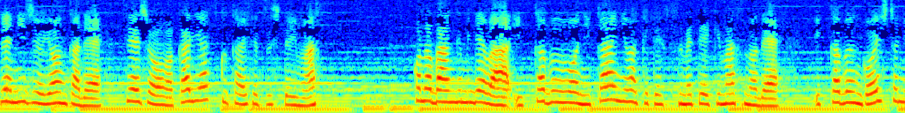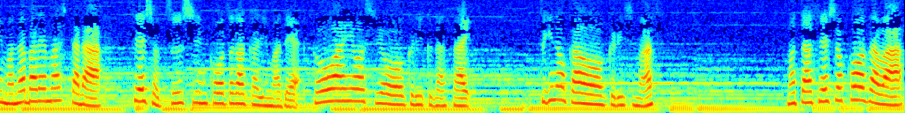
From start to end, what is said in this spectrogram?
全24課で聖書をわかりやすく解説しています。この番組では1課分を2回に分けて進めていきますので、1課分ご一緒に学ばれましたら、聖書通信講座係まで答案用紙をお送りください。次の課をお送りします。また聖書講座は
